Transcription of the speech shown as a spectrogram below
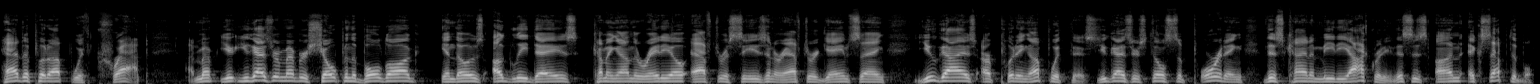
had to put up with crap. I remember you, you guys remember Schopp and the Bulldog in those ugly days coming on the radio after a season or after a game saying, You guys are putting up with this. You guys are still supporting this kind of mediocrity. This is unacceptable.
